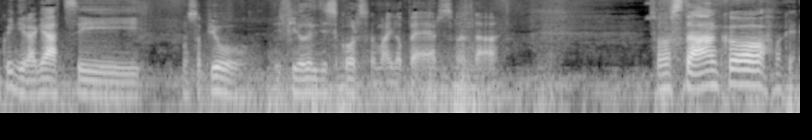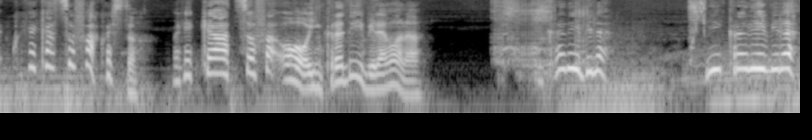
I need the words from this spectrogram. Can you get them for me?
Quindi ragazzi, non so più il filo del discorso, ormai l'ho perso, è andato. Sono stanco. Ma che, che cazzo fa questo? Ma che cazzo fa? Oh, incredibile, Mona. Incredibile. Incredibile.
